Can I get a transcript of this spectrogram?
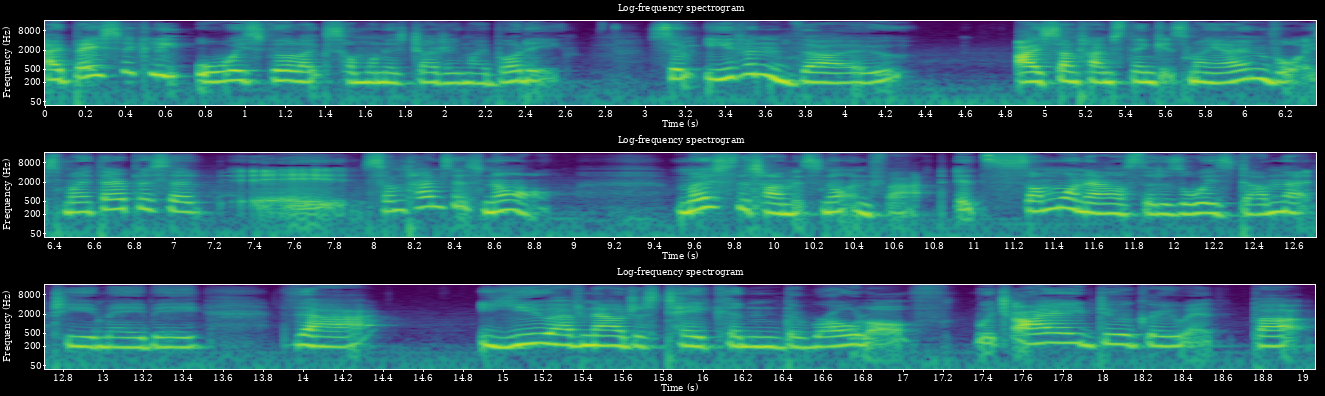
I basically always feel like someone is judging my body. So even though I sometimes think it's my own voice, my therapist said it, sometimes it's not. Most of the time, it's not, in fact. It's someone else that has always done that to you, maybe, that you have now just taken the role of, which I do agree with, but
